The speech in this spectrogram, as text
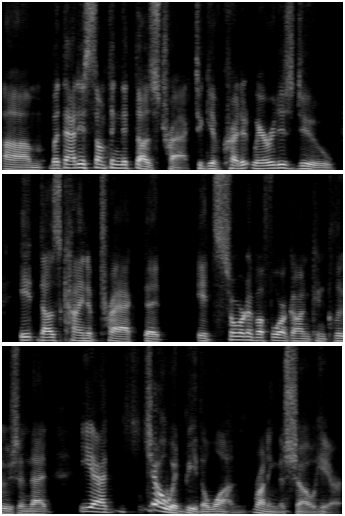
Um, but that is something that does track. To give credit where it is due, it does kind of track that it's sort of a foregone conclusion that, yeah, Jo would be the one running the show here.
